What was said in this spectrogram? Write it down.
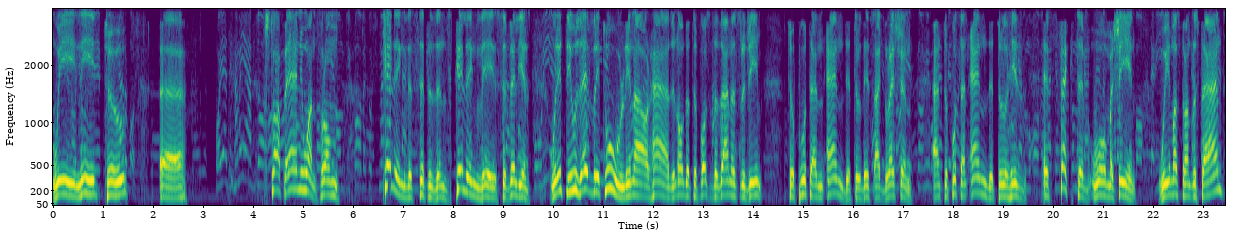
We need to uh, stop anyone from killing the citizens, killing the civilians. We need to use every tool in our hands in order to force the Zionist regime to put an end to this aggression and to put an end to his effective war machine. We must understand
